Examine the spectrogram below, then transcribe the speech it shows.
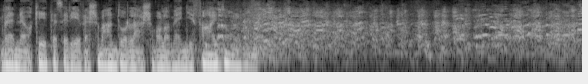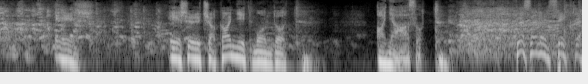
benne a 2000 éves vándorlás valamennyi fájdalma És, és ő csak annyit mondott, anyázott. Köszönöm szépen!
